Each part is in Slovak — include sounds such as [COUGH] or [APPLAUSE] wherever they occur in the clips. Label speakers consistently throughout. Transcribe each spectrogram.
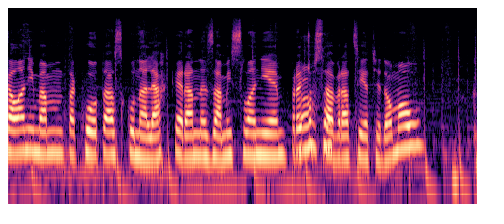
Speaker 1: Chalani, mám takú otázku na ľahké ranné zamyslenie. Prečo
Speaker 2: No.
Speaker 1: sa vraciate domov?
